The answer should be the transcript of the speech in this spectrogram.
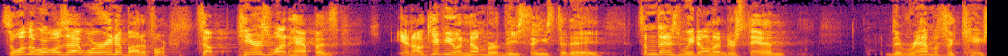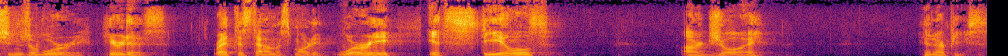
So what in the world was I worrying about it for? So here's what happens, and I'll give you a number of these things today. Sometimes we don't understand the ramifications of worry. Here it is. Write this down this morning. Worry, it steals our joy and our peace.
